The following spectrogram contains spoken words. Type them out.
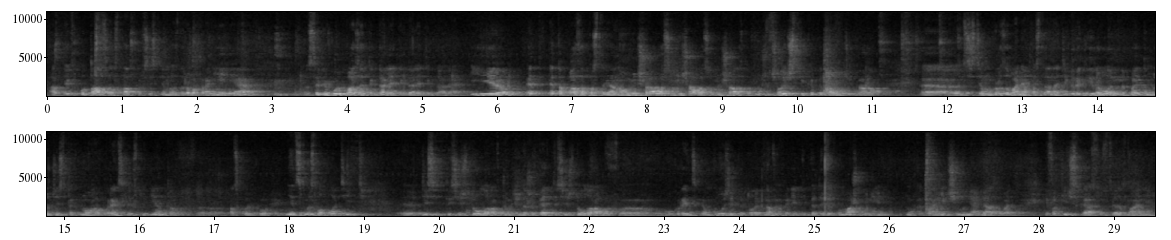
а- эксплуатация остатков системы здравоохранения, сырьевой базы и так далее, и так далее, и так далее. И эт- эта база постоянно уменьшалась, уменьшалась, уменьшалась, потому что человеческий капитал утекал, э, система образования постоянно деградировала, именно поэтому здесь так много украинских студентов, э, поскольку нет смысла платить 10 тысяч долларов там, или даже 5 тысяч долларов э, в украинском вузе, который на выходе тебе дает бумажку, не, ну, которая ни к чему не обязывает, и фактическое отсутствие знаний.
